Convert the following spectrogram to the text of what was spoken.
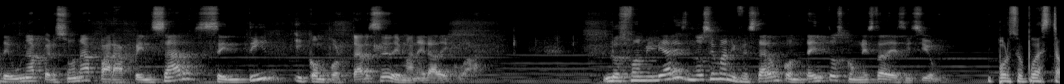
de una persona para pensar, sentir y comportarse de manera adecuada. Los familiares no se manifestaron contentos con esta decisión, por supuesto.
